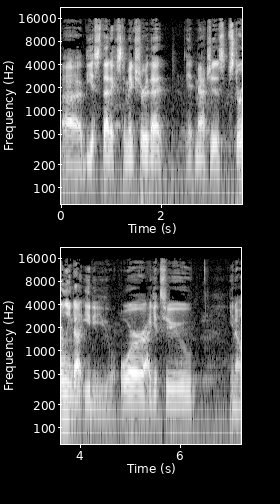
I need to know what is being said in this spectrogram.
uh, the aesthetics to make sure that it matches sterling.edu, or I get to, you know,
